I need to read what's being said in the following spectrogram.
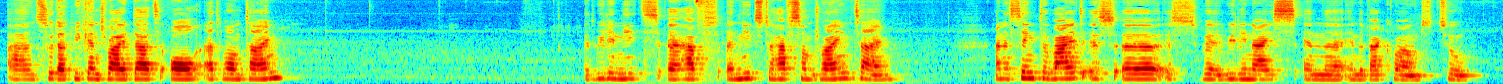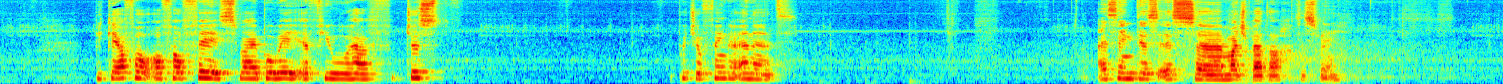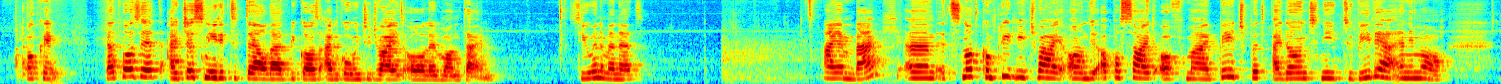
and so that we can dry that all at one time. It really needs uh, have uh, needs to have some drying time, and I think the white is uh, is really nice in the, in the background too. Be careful of her face. Wipe away if you have just put your finger in it. I think this is uh, much better this way. Okay, that was it. I just needed to tell that because I'm going to dry it all in one time. See you in a minute. I am back. Um, it's not completely dry on the upper side of my page, but I don't need to be there anymore.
